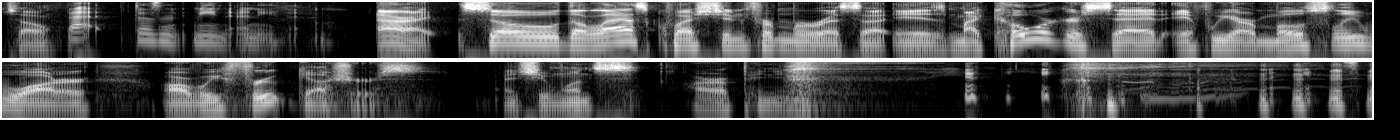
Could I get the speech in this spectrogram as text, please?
So, That doesn't mean anything. all right. So the last question from Marissa is: My coworker said, if we are mostly water, are we fruit gushers? And she wants our opinion.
